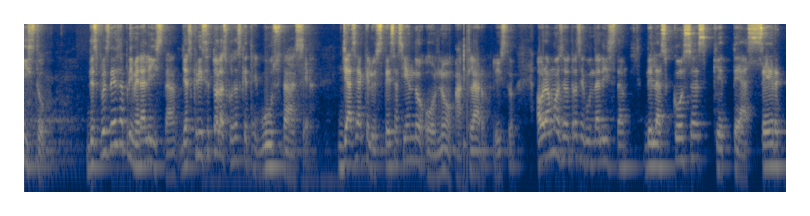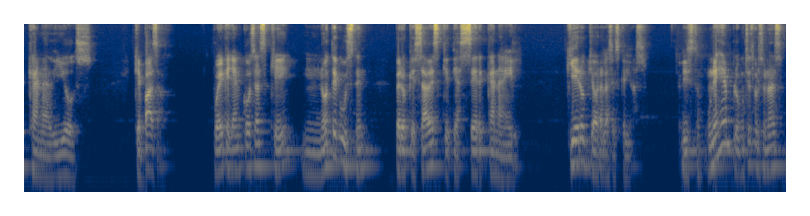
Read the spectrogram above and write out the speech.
Listo. Después de esa primera lista, ya escribiste todas las cosas que te gusta hacer, ya sea que lo estés haciendo o no, aclaro, ah, listo. Ahora vamos a hacer otra segunda lista de las cosas que te acercan a Dios. ¿Qué pasa? Puede que hayan cosas que no te gusten, pero que sabes que te acercan a Él. Quiero que ahora las escribas. Listo. Un ejemplo, muchas personas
